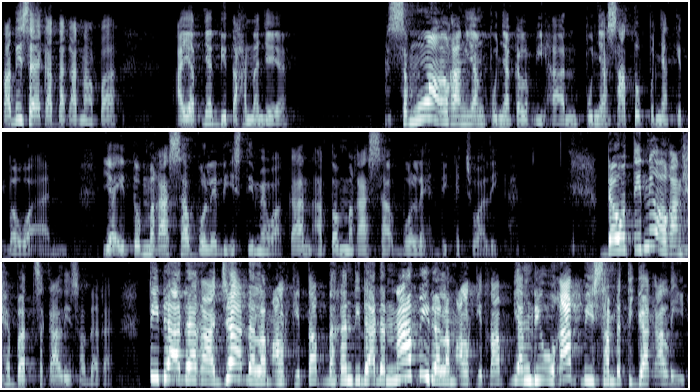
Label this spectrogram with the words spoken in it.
Tadi saya katakan apa? Ayatnya ditahan aja ya. Semua orang yang punya kelebihan punya satu penyakit bawaan yaitu merasa boleh diistimewakan atau merasa boleh dikecualikan. Daud ini orang hebat sekali saudara. Tidak ada raja dalam Alkitab, bahkan tidak ada nabi dalam Alkitab yang diurapi sampai tiga kali.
